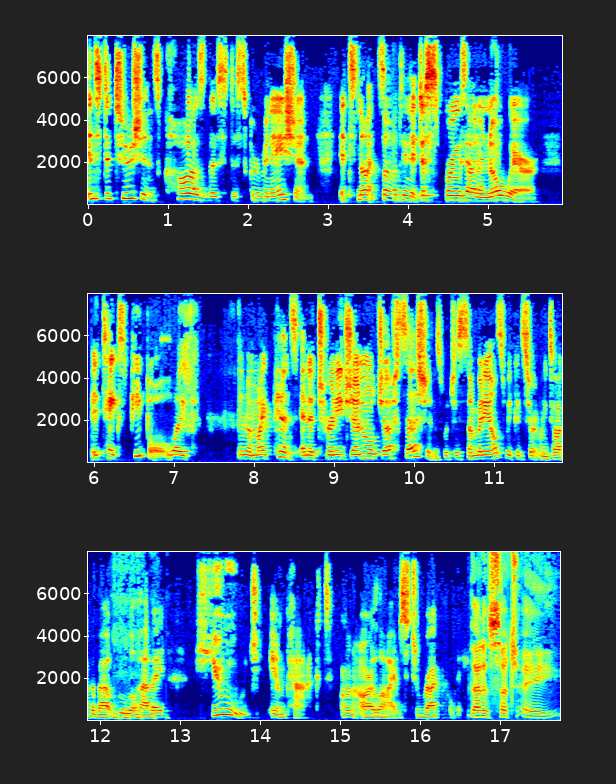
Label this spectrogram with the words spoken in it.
institutions cause this discrimination. It's not something that just springs out of nowhere. It takes people like you know, Mike Pence and Attorney General Jeff Sessions, which is somebody else we could certainly talk about who will have a huge impact on our lives directly. That is such a,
